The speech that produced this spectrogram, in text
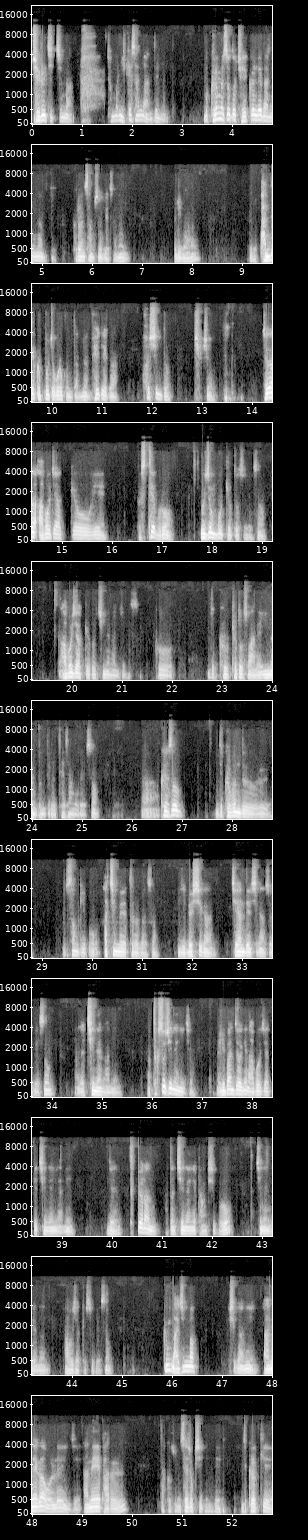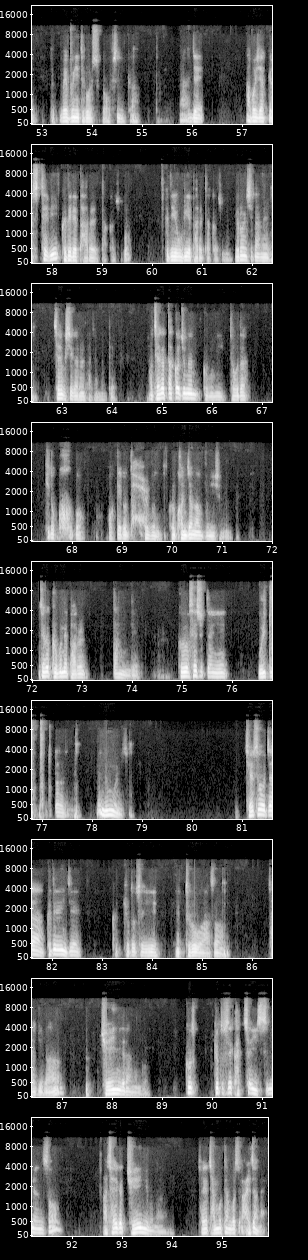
죄를 짓지만 하, 정말 이렇게 살면 안 되는데 뭐 그러면서도 죄 끌려다니는 그런 삶 속에서는 우리가 반대 극부적으로 본다면 회개가 훨씬 더 쉽죠. 제가 아버지 학교의 그 스텝으로 의정부 교도소에서 아버지 학교를 진행한 적이 있어요. 그 이제 그 교도소 안에 있는 분들을 대상으로 해서 아, 그래서 이제 그분들을 섬기고 아침에 들어가서 이제 몇 시간 제한된 시간 속에서 진행하는 아, 특수 진행이죠. 일반적인 아버지 학교 진행이 아닌 이제 특별한 어떤 진행의 방식으로 진행되는 아버지 학교 속에서 그 마지막 시간이 아내가 원래 이제 아내의 발을 닦아주는 세족식인데 이제 그렇게 외분이 들어올 수가 없으니까 아, 이제 아버지 학교 스텝이 그들의 발을 닦아주고 그들이 우리의 발을 닦아주는 이런 시간을 세족 시간을 가졌는데 아, 제가 닦아주는 그분이 저보다 키도 크고 어깨도 넓은 그런 건장한 분이셨는데 제가 그분의 발을 닦는데 그 세숫장에 물이 뚝뚝뚝 떨어져요. 눈물이죠. 재수자 그들이 이제 그 교도소에 들어와서 자기가 죄인이라는 거. 그 교도소에 갇혀 있으면서 아 자기가 죄인이구나. 자기가 잘못한 것을 알잖아요.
